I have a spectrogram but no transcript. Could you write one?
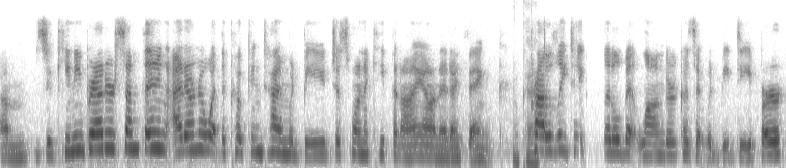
um, zucchini bread or something. I don't know what the cooking time would be. You just want to keep an eye on it, I think. Okay. Probably take a little bit longer because it would be deeper.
